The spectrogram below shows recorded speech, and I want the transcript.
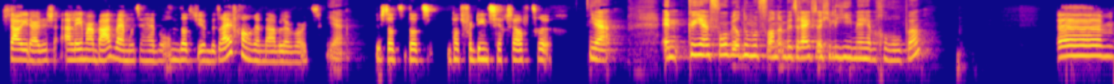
zou je daar dus alleen maar baat bij moeten hebben, omdat je bedrijf gewoon rendabeler wordt. Ja. Dus dat, dat, dat verdient zichzelf terug. ja. En kun je een voorbeeld noemen van een bedrijf dat jullie hiermee hebben geholpen? Ehm,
